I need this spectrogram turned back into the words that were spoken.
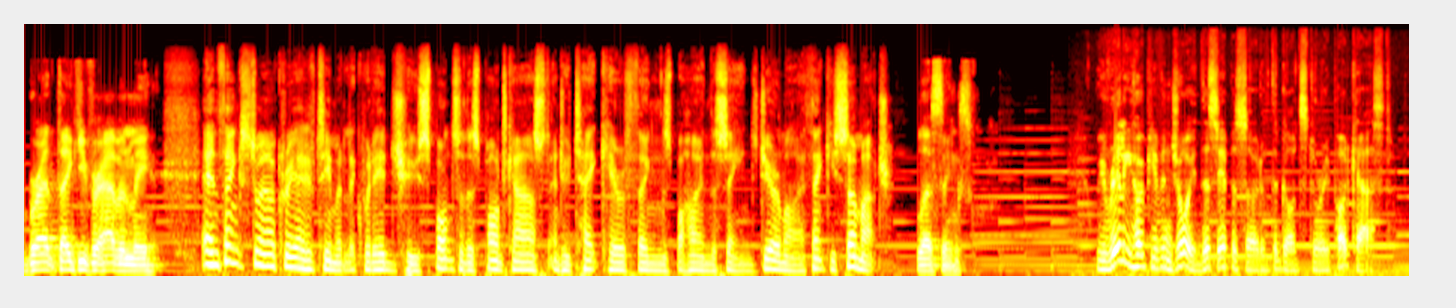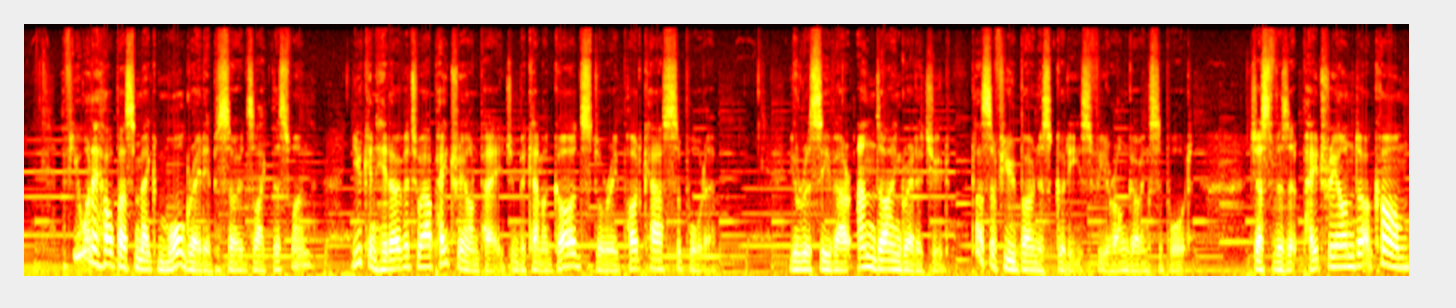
Brent, thank you for having me. And thanks to our creative team at Liquid Edge who sponsor this podcast and who take care of things behind the scenes. Jeremiah, thank you so much. Blessings. We really hope you've enjoyed this episode of the God Story podcast. If you want to help us make more great episodes like this one, you can head over to our Patreon page and become a God Story podcast supporter. You'll receive our undying gratitude, plus a few bonus goodies for your ongoing support. Just visit patreon.com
